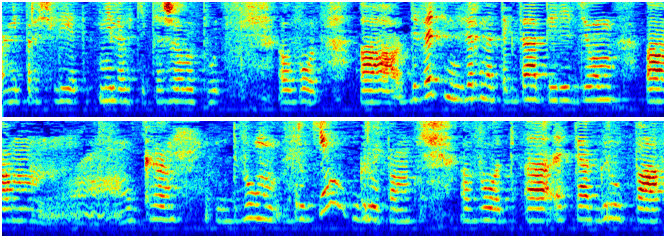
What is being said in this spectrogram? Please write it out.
они прошли этот нелегкий, тяжелый путь. Вот. А, Давайте, наверное, тогда перейдем к двум другим группам. Вот. а, Это группа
